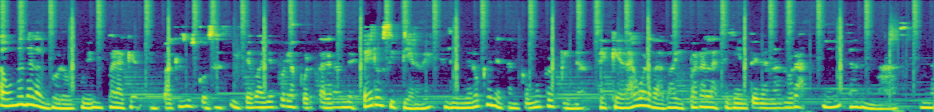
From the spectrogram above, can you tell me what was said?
a una de las Borough Queen para que empaque sus cosas y se vaya por la puerta grande. Pero si pierde, el dinero que le dan como propina se queda guardado ahí para la siguiente ganadora. Y además, la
